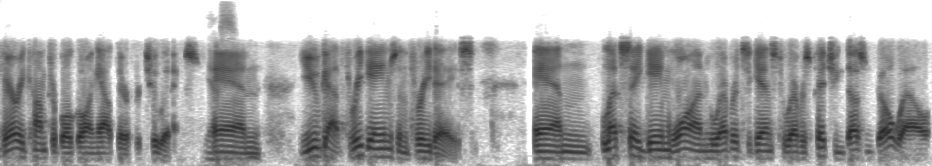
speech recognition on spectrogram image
very comfortable going out there for two innings. Yes. And you've got three games in three days. And let's say game one, whoever it's against, whoever's pitching doesn't go well,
